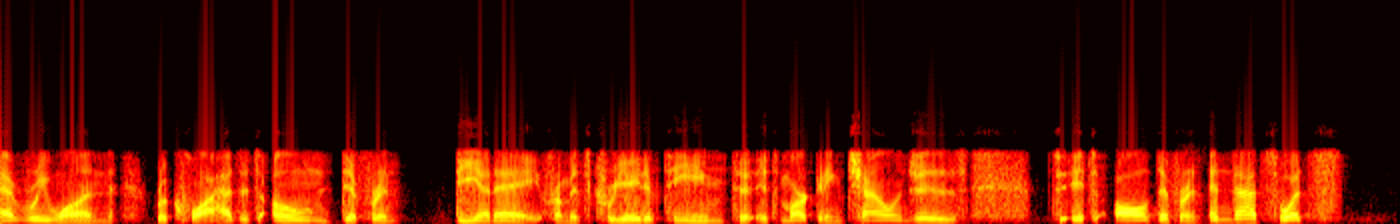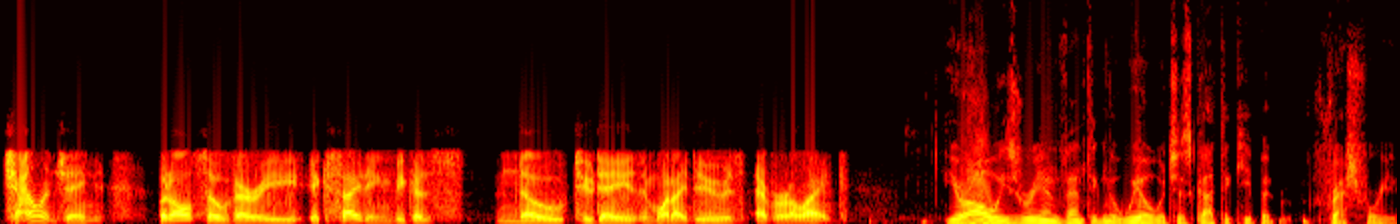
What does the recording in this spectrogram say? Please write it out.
Everyone require, has its own different DNA from its creative team to its marketing challenges. To, it's all different. And that's what's challenging, but also very exciting because no two days in what I do is ever alike. You're always reinventing the wheel, which has got to keep it fresh for you.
